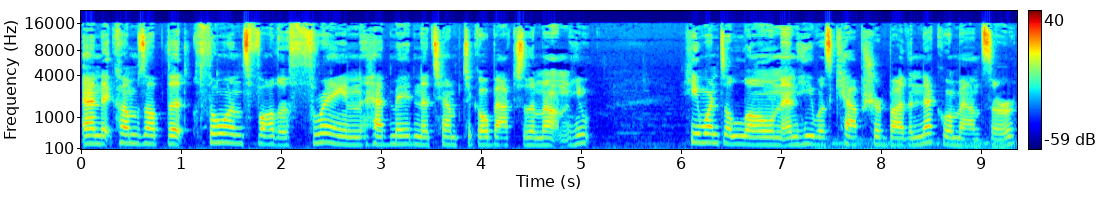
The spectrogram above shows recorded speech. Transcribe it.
And it comes up that Thorin's father Thrain had made an attempt to go back to the mountain. He he went alone and he was captured by the necromancer.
